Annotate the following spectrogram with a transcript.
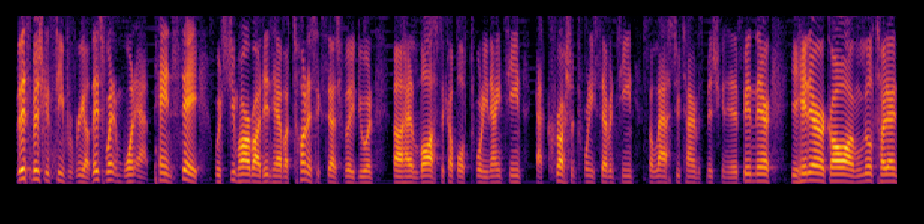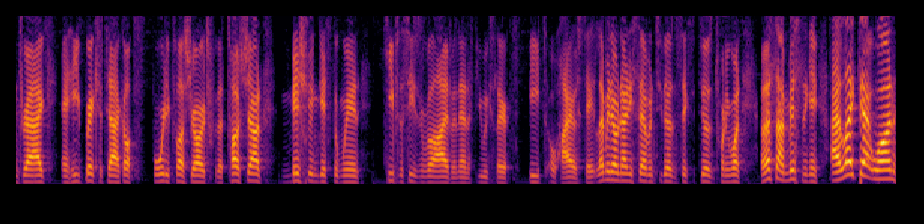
this Michigan team for real. Just went and won at Penn State, which Jim Harbaugh didn't have a ton of success really doing. Uh, had lost a couple of 2019, got crushed in 2017. The last two times Michigan had been there, he hit Erick All on a little tight end drag, and he breaks a tackle, 40 plus yards for the touchdown. Michigan gets the win, keeps the season alive, and then a few weeks later beats Ohio State. Let me know 97, 2006, 2021. Unless I'm missing a game. I like that one.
